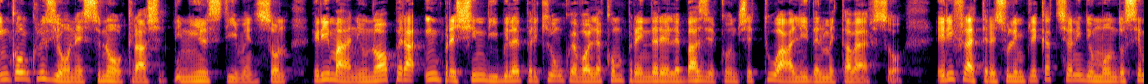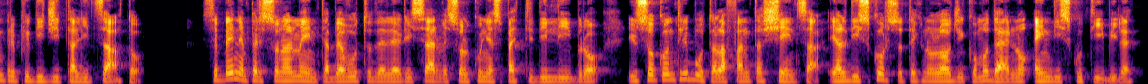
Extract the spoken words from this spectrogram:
In conclusione, Snow Crash di Neil Stevenson rimane un'opera imprescindibile per chiunque voglia comprendere le basi concettuali del metaverso e riflettere sulle implicazioni di un mondo sempre più digitalizzato. Sebbene personalmente abbia avuto delle riserve su alcuni aspetti del libro, il suo contributo alla fantascienza e al discorso tecnologico moderno è indiscutibile.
